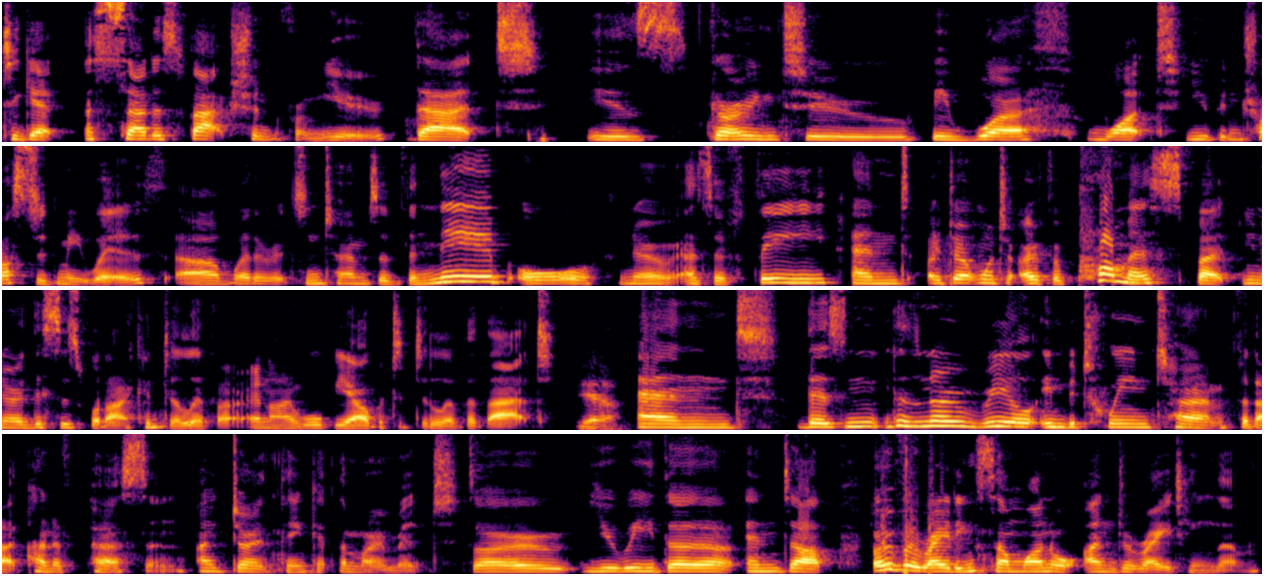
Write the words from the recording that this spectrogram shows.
to get a satisfaction from you that is going to be worth what you've entrusted me with, uh, whether it's in terms of the nib or you know as a fee. And I don't want to overpromise, but you know this is what I can deliver, and I will be able to deliver that yeah. and there's n- there's no real in between term for that kind of person i don't think at the moment so you either end up overrating someone or underrating them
